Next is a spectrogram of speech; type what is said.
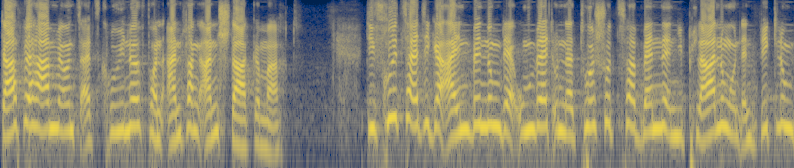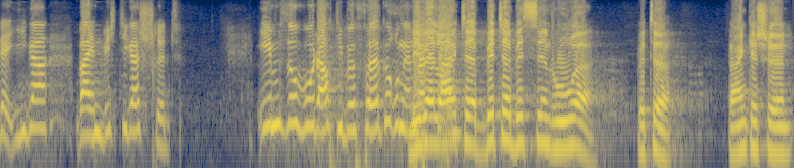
Dafür haben wir uns als Grüne von Anfang an stark gemacht. Die frühzeitige Einbindung der Umwelt- und Naturschutzverbände in die Planung und Entwicklung der IGA war ein wichtiger Schritt. Ebenso wurde auch die Bevölkerung in Liebe Leute, bitte ein bisschen Ruhe. Bitte. Dankeschön.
